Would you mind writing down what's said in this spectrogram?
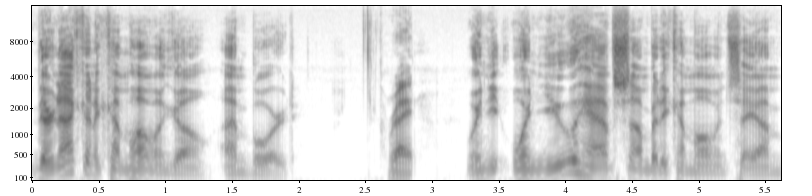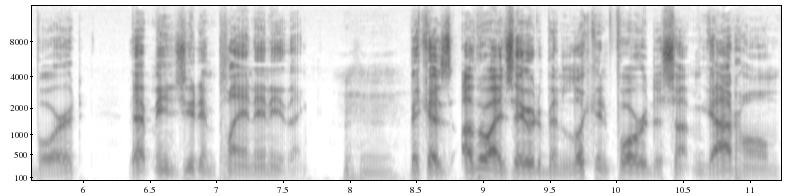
They're not going to come home and go, "I'm bored." Right. When you when you have somebody come home and say, "I'm bored," that means you didn't plan anything Mm-hmm. because otherwise they would have been looking forward to something. Got home,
